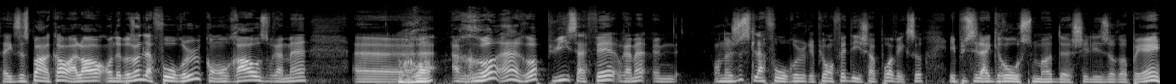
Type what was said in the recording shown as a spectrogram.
Ça n'existe pas encore. Alors, on a besoin de la fourrure qu'on rase vraiment euh, Ras. hein, puis ça fait vraiment une- on a juste la fourrure et puis on fait des chapeaux avec ça. Et puis c'est la grosse mode chez les Européens.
